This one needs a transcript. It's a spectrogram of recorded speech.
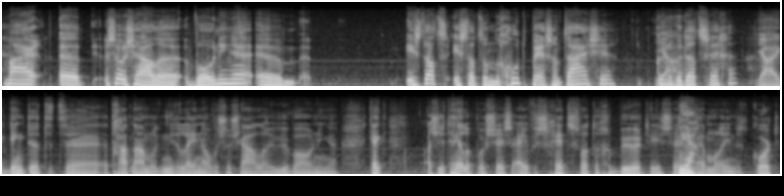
Maar eh, sociale woningen, ehm, is, dat, is dat een goed percentage? Kunnen Ja. we dat zeggen? Ja, ik denk dat het, het gaat namelijk niet alleen over sociale huurwoningen. Kijk, als je het hele proces even schetst wat er gebeurd is, Ja. helemaal in het kort.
